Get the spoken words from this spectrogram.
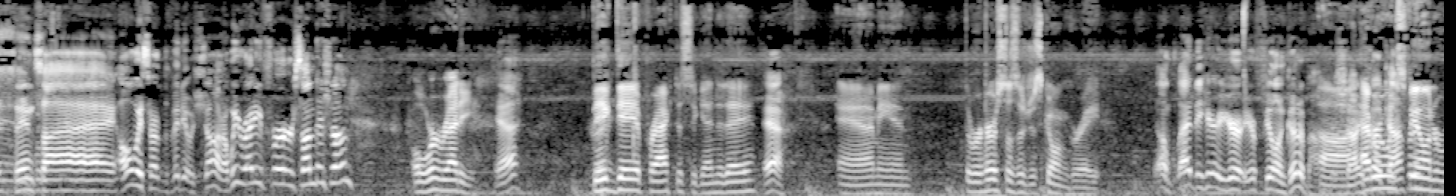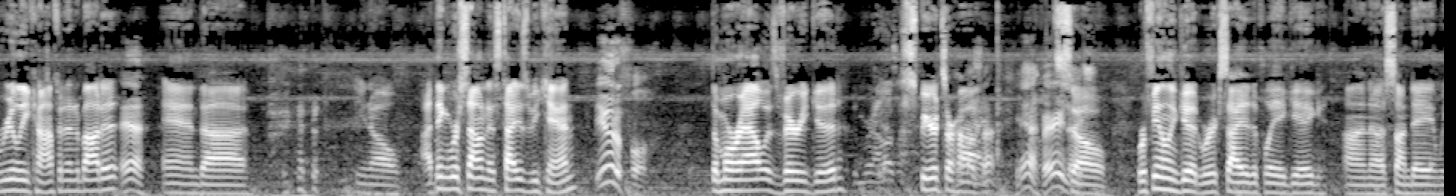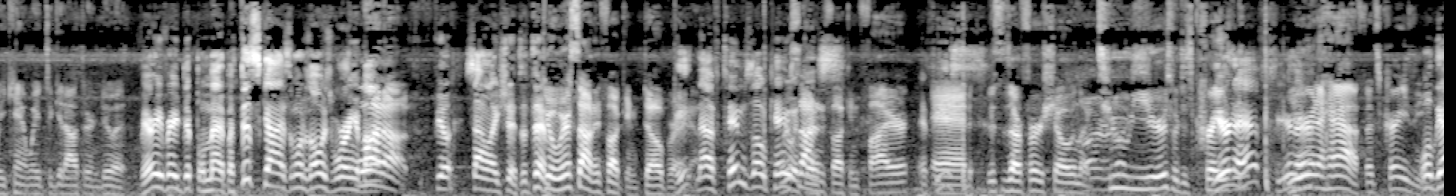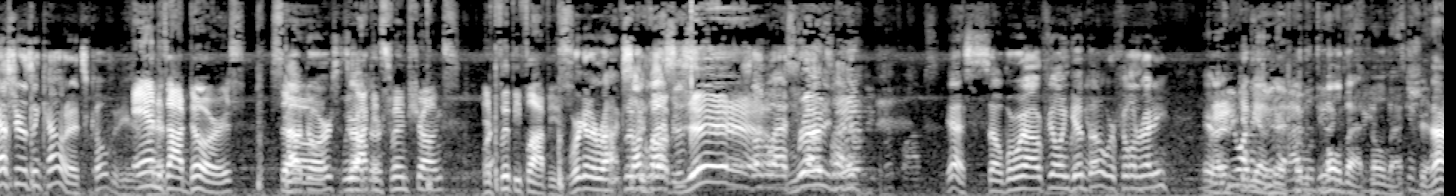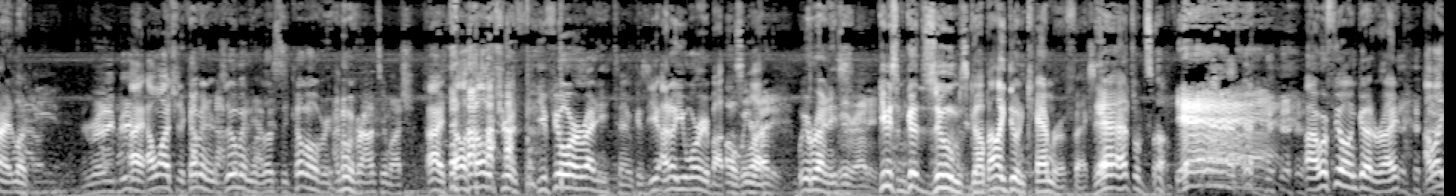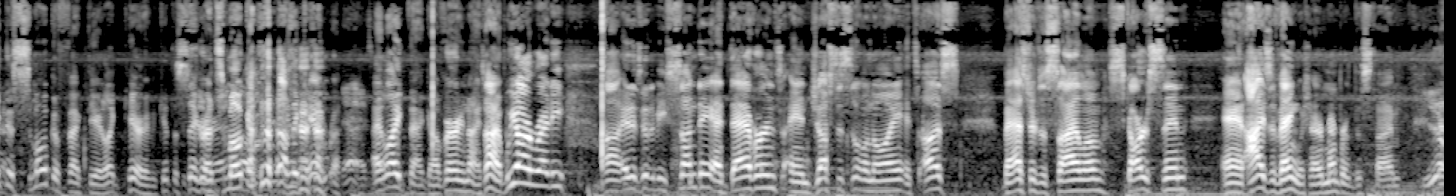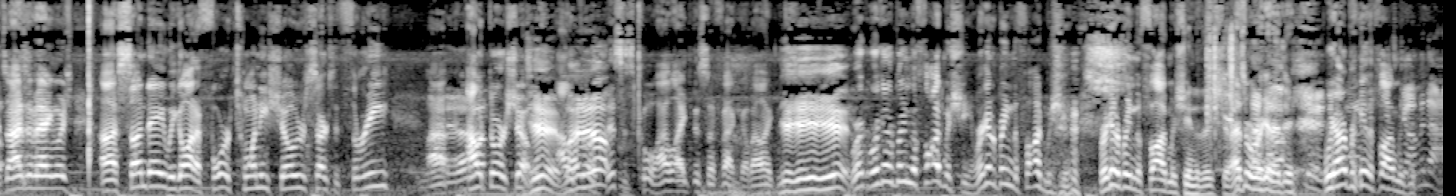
Since I always start the video with Sean, are we ready for Sunday, Sean? Oh, we're ready. Yeah? Big day of practice again today. Yeah. And I mean, the rehearsals are just going great. I'm glad to hear you're you're feeling good about this, Uh, Sean. You feel everyone's feeling really confident about it. Yeah. And, uh, you know, I think we're sounding as tight as we can. Beautiful. The morale is very good. the morale is Spirits are high. Yeah, very nice. So we're feeling good. We're excited to play a gig on uh, Sunday, and we can't wait to get out there and do it. very, very diplomatic. But this guy's the one who's always worrying about What up? feel sound like shit. So Tim. Dude, we're sounding fucking dope right now. now if Tim's okay with it. We're with sounding this, fucking fire. And this is our first show in like two years, which is crazy. Year and a half? Year Year, and a half. That's crazy. well, last year doesn't count. It's COVID here. and man. it's outdoors. So outdoors, We it's rocking swim trunks and flippy floppies. We're gonna rock sunglasses. Yeah. Sunglasses. I'm ready, outside. man. Yes. So we're out feeling good though. We're feeling ready. Here, If get me out do here. that, I will do hold that. that. Hold that shit. All right, look. You ready, B? All right, I want you to come in here. Zoom in here. Let's see. Come over. Here. I Come move around too much. All right, tell us tell the truth. You feel we're ready, Tim? Because I know you worry about Oh, this. a we're ready. We're ready. We're ready. Give me some good zooms, Gup. I like doing camera effects. Yeah, that's what's up. Yeah. All right, we're feeling good, right? I like this smoke effect here. Like here, get the cigarette smoke on the, on the camera. Yeah, I like that, Gup. Very nice. All right, we are ready. Uh, it is going to be Sunday at Daverns and Justice, Illinois. It's us, Bastards Asylum, Scarsin, and Eyes of Anguish. I remember it this time. Yep. It's Eyes of Anguish. Uh, Sunday, we go on at 420. Show starts at 3. Light it Uh, up. outdoor show. Yeah, light it up. This is cool. I like this effect, Gup. I like Yeah, yeah, yeah, yeah. we're, we're gonna bring the fog machine. We're gonna bring the fog machine. We're gonna bring the fog machine to this show. That's what we're gonna do. We are bringing the fog machine.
